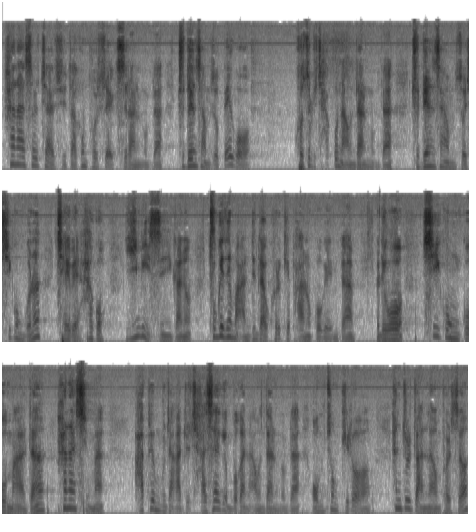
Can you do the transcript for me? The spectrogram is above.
하나 설치할 수 있다. 그럼 벌써 X라는 겁니다. 주된 사무소 빼고 거슬이 자꾸 나온다는 겁니다. 주된 사무소 시공구는 제외하고 이미 있으니까요. 두 개 되면 안 된다고 그렇게 봐놓고 계십니다. 그리고 시공구마다 하나씩만 앞에 문장 아주 자세하게 뭐가 나온다는 겁니다. 엄청 길어. 한 줄도 안 나오면 벌써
